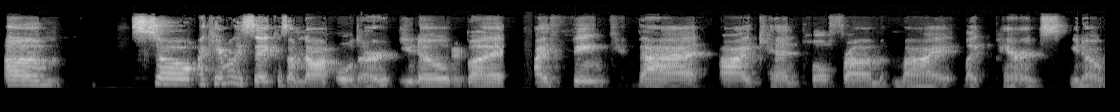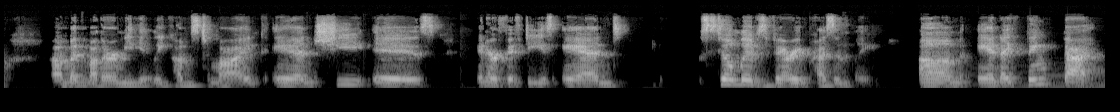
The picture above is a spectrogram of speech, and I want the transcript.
Um, so I can't really say because I'm not older, you know, but I think that I can pull from my like parents, you know. Um, my mother immediately comes to mind, and she is in her 50s and still lives very presently. Um, and I think that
